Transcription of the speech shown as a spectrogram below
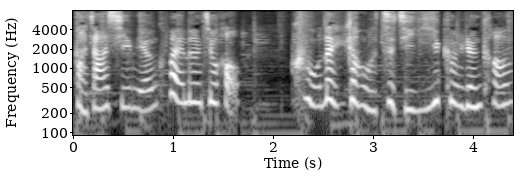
大家新年快乐就好，苦累让我自己一个人扛。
